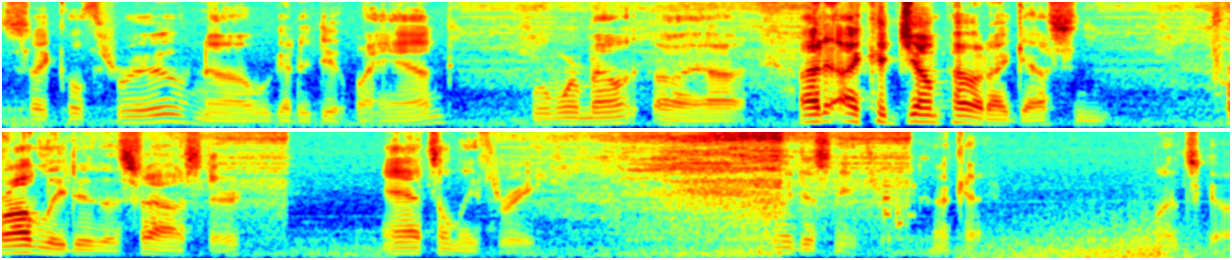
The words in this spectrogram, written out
cycle through? No, we got to do it by hand. One more mount. Uh, yeah. I, I could jump out, I guess, and probably do this faster. Yeah, it's only three. We just need three. Okay. Let's go.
